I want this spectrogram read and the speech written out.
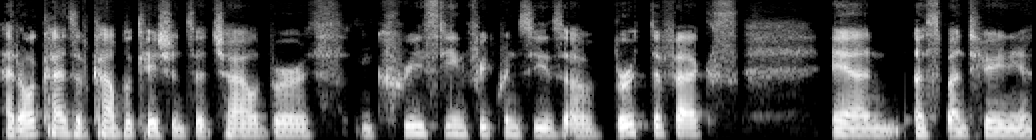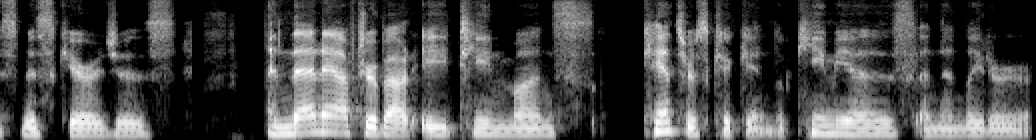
had all kinds of complications at childbirth, increasing frequencies of birth defects and uh, spontaneous miscarriages. And then, after about 18 months, cancers kick in leukemias, and then later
